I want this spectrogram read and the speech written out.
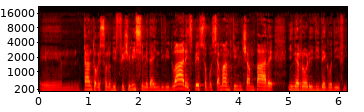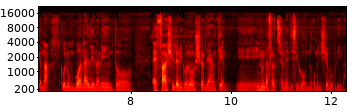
Eh, tanto che sono difficilissime da individuare e spesso possiamo anche inciampare in errori di decodifica, ma con un buon allenamento è facile riconoscerle anche eh, in una frazione di secondo, come dicevo prima.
